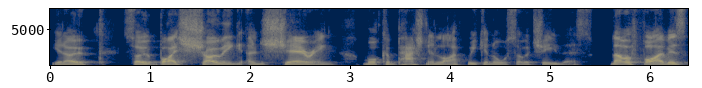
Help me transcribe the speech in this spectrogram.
You know, so by showing and sharing more compassion in life, we can also achieve this. Number five is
